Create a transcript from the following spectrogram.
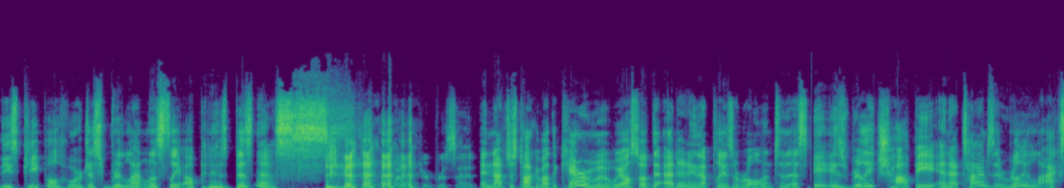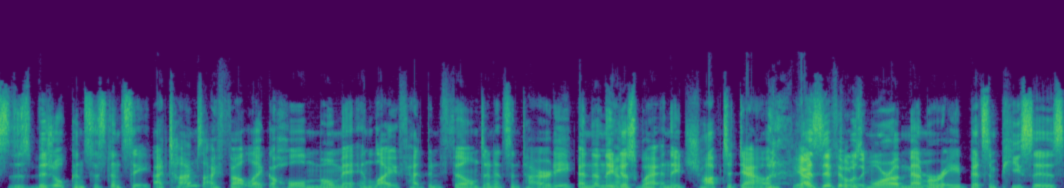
these people who are just relentlessly up in his business. 100%. and not just talk about the camera movement, we also have the editing that plays a role into this. It is really choppy, and at times it really lacks this visual consistency. At times, I felt like a whole moment in life had been filmed in its entirety, and then they Yeah. just went and they chopped it down Yeah, as if it was more a memory, bits and pieces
